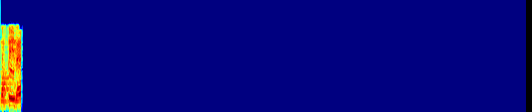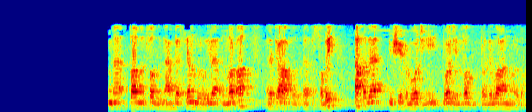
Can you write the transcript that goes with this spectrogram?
وقيل لما قام الفضل بن عباس ينظر إلى المرأة التي أعطى الصبي أخذ يشيح بوجهه بوجه الفضل رضي الله عنه وأرضاه.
